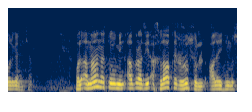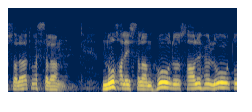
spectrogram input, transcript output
bo'lgan ekan. Min الرسل rusul alayhimussalatu والسلام nuh alayhissalom hudu solihu lutu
